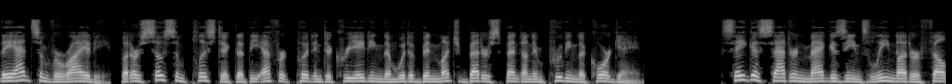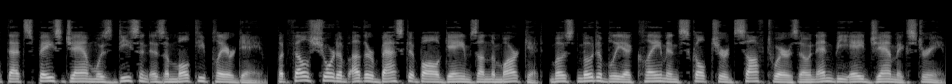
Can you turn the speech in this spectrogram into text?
They add some variety, but are so simplistic that the effort put into creating them would have been much better spent on improving the core game. Sega Saturn magazine's Lee Nutter felt that Space Jam was decent as a multiplayer game, but fell short of other basketball games on the market, most notably Acclaim and Sculptured Software's own NBA Jam Extreme.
